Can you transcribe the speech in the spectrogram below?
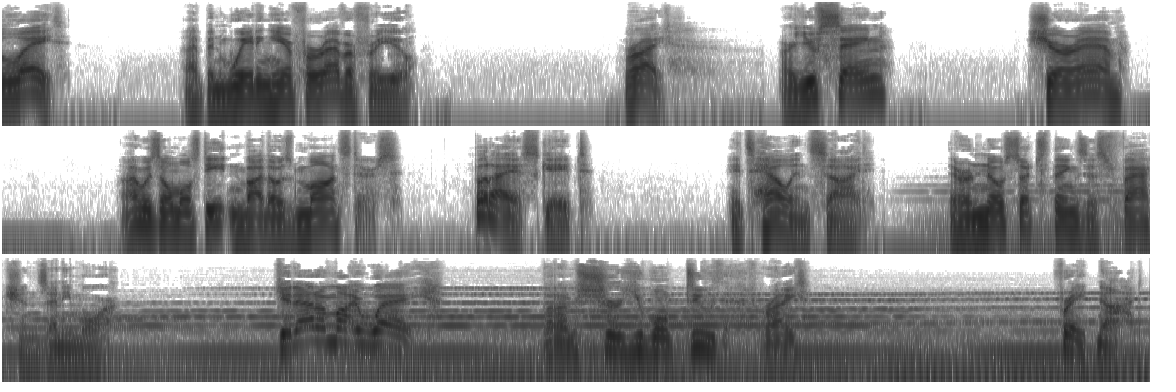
late. I've been waiting here forever for you. Right. Are you sane? Sure am. I was almost eaten by those monsters, but I escaped. It's hell inside. There are no such things as factions anymore. Get out of my way! But I'm sure you won't do that, right? Afraid not.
